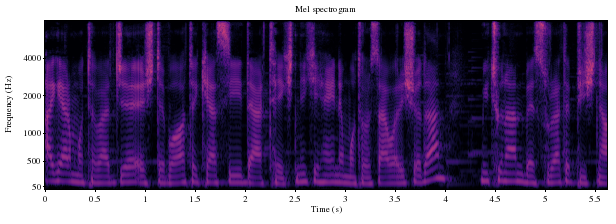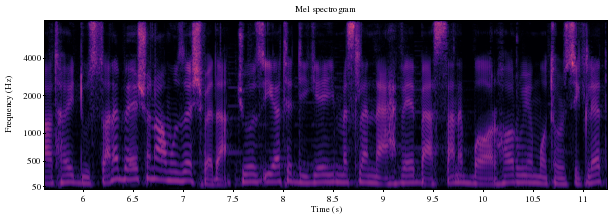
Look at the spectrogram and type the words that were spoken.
اگر متوجه اشتباهات کسی در تکنیکی حین موتور سواری شدن می‌تونن به صورت پیشنهادهای دوستانه بهشون آموزش بدن. جزئیات دیگه ای مثل نحوه بستن بارها روی موتورسیکلت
